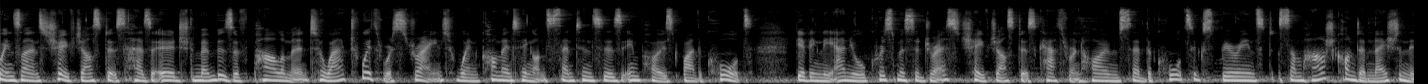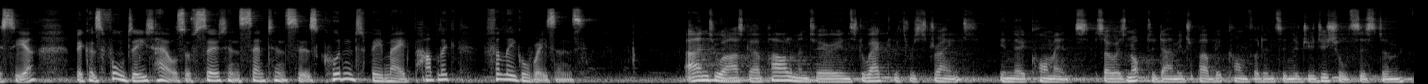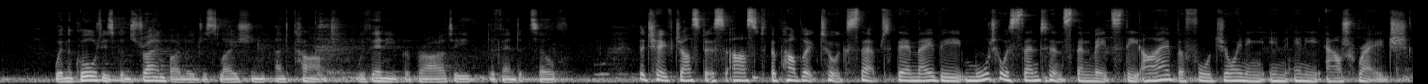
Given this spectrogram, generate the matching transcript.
Queensland's Chief Justice has urged members of Parliament to act with restraint when commenting on sentences imposed by the courts. Giving the annual Christmas address, Chief Justice Catherine Holmes said the courts experienced some harsh condemnation this year because full details of certain sentences couldn't be made public for legal reasons. And to ask our parliamentarians to act with restraint in their comments so as not to damage public confidence in the judicial system when the court is constrained by legislation and can't, with any propriety, defend itself. The Chief Justice asked the public to accept there may be more to a sentence than meets the eye before joining in any outrage.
